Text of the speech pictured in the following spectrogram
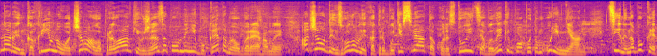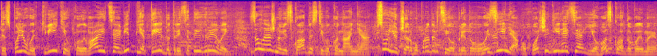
На ринках рівного чимало прилавків вже заповнені букетами-оберегами. Адже один з головних атрибутів свята користується великим попитом у рівнян. Ціни на букети з польових квітів коливаються від 5 до 30 гривень, залежно від складності виконання. В свою чергу продавці обрядового зілля охоче діляться його складовими.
